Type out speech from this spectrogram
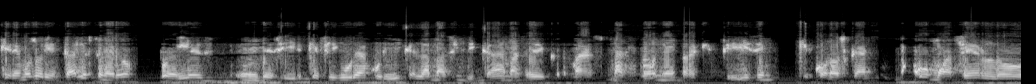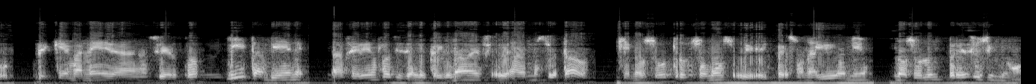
queremos orientarles primero, poderles eh, decir qué figura jurídica es la más indicada, más, más, más idónea para que utilicen, que conozcan cómo hacerlo, de qué manera, ¿cierto? Y también hacer énfasis en lo que alguna vez eh, hemos tratado, que nosotros somos eh, personal idóneo, no solo en precios, sino,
